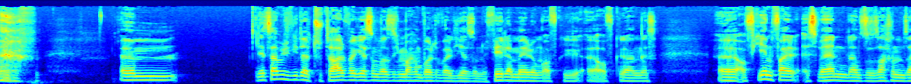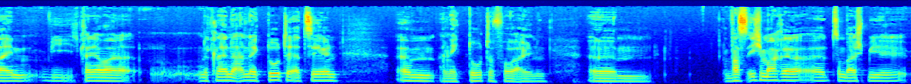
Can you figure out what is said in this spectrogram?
ähm, jetzt habe ich wieder total vergessen, was ich machen wollte, weil hier so eine Fehlermeldung aufge äh, aufgegangen ist. Äh, auf jeden Fall, es werden dann so Sachen sein, wie, ich kann ja mal eine kleine Anekdote erzählen. Ähm, Anekdote vor allen Dingen. Ähm, was ich mache, äh, zum Beispiel,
